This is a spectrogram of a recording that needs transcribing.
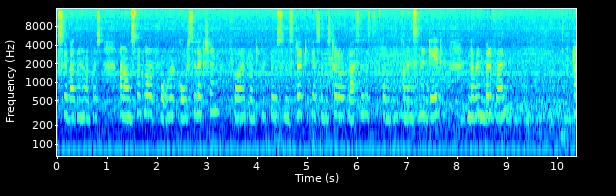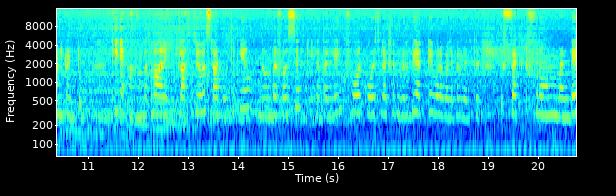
उसके बाद में हमारे पास announcement for course selection for twenty twenty two semester ठीक है? सेमेस्टर और classes commencement date November one twenty twenty two ठीक है? मतलब हमारे क्लासेस जो है स्टार्ट हो चुकी हैं नवंबर फ़र्स्ट से, ठीक है? The link for course selection will be active और available with effect from Monday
